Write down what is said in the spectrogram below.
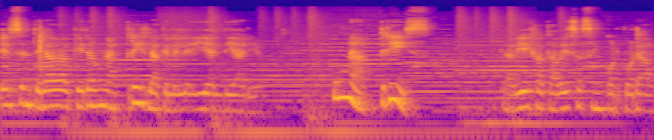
él se enteraba que era una actriz la que le leía el diario. ¡Una actriz! La vieja cabeza se incorporaba.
